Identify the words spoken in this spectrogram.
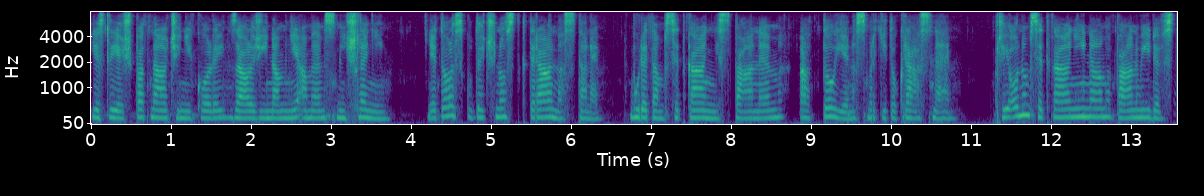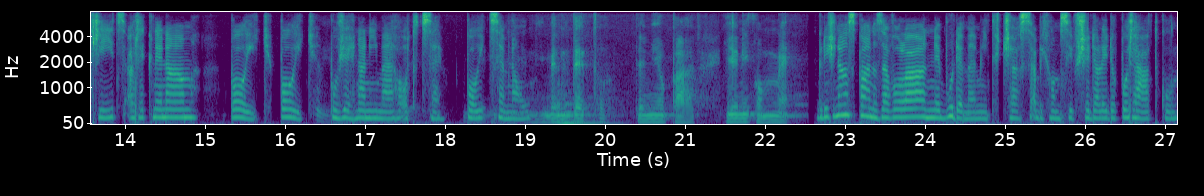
Jestli je špatná či nikoli, záleží na mě a mém smýšlení. Je to ale skutečnost, která nastane. Bude tam setkání s pánem a to je na smrti to krásné. Při onom setkání nám pán vyjde vstříc a řekne nám, pojď, pojď, požehnaný mého otce, pojď se mnou. Benedetto del mio padre, vieni con me. Když nás pán zavolá, nebudeme mít čas, abychom si vše dali do pořádku,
